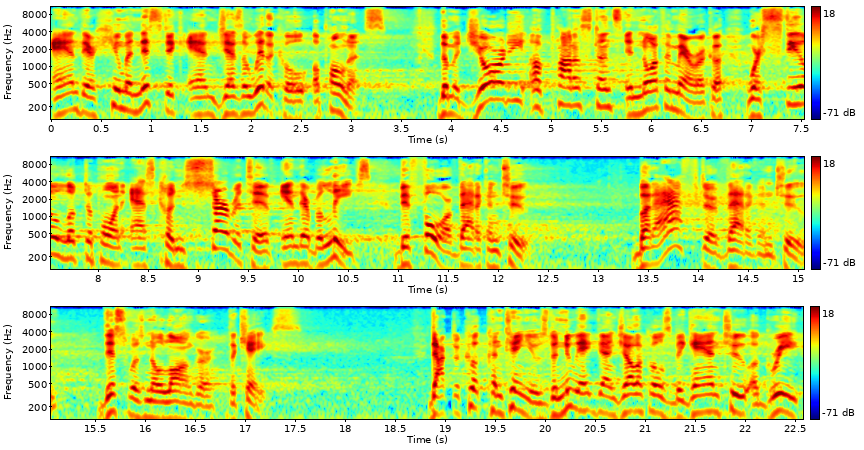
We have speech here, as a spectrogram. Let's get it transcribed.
and their humanistic and Jesuitical opponents the majority of Protestants in North America were still looked upon as conservative in their beliefs before Vatican II. But after Vatican II, this was no longer the case. Dr. Cook continues the new evangelicals began to agree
